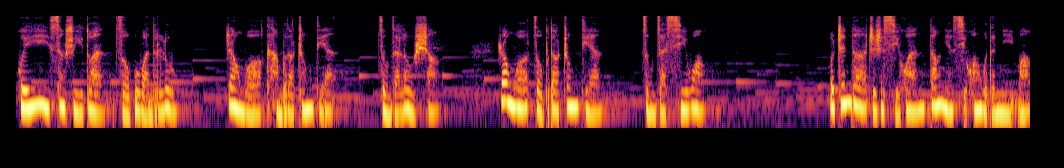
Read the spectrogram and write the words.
回忆像是一段走不完的路，让我看不到终点，总在路上。让我走不到终点，总在希望。我真的只是喜欢当年喜欢我的你吗？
